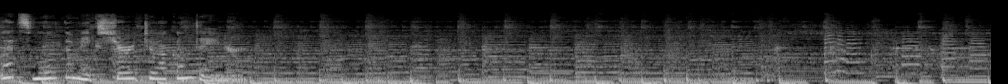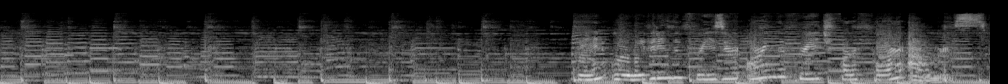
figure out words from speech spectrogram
Let's move the mixture to a container. Then we'll leave it in the freezer or in the fridge for 4 hours.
